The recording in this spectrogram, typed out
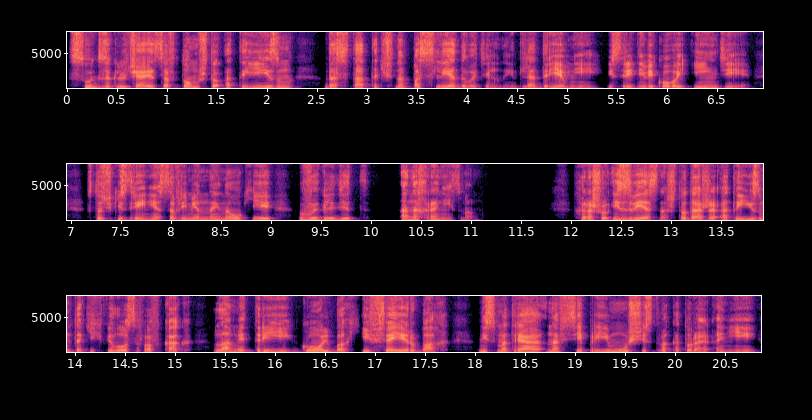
суть заключается в том, что атеизм достаточно последовательный для древней и средневековой Индии с точки зрения современной науки выглядит анахронизмом. Хорошо известно, что даже атеизм таких философов, как Ламетри, Гольбах и Фейербах, несмотря на все преимущества, которые они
